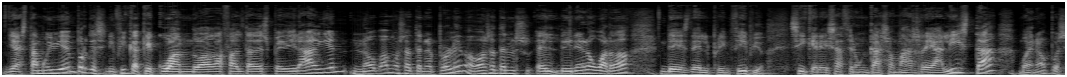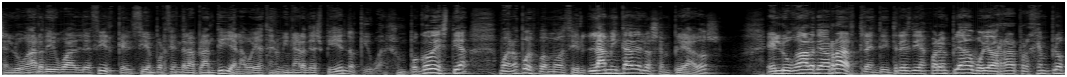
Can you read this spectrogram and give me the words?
ya está muy bien porque significa que cuando haga falta despedir a alguien no vamos a tener problema, vamos a tener el dinero guardado desde el principio. Si queréis hacer un caso más realista, bueno, pues en lugar de igual decir que el 100% de la plantilla la voy a terminar despidiendo, que igual es un poco bestia, bueno, pues podemos decir la mitad de los empleados. En lugar de ahorrar 33 días por empleado, voy a ahorrar, por ejemplo,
